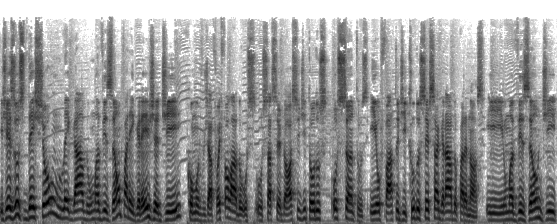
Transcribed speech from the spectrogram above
E Jesus deixou um legado, uma visão para a igreja de, como já foi falado, o, o sacerdócio de todos os santos e o fato de tudo ser sagrado para nós. E uma visão de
